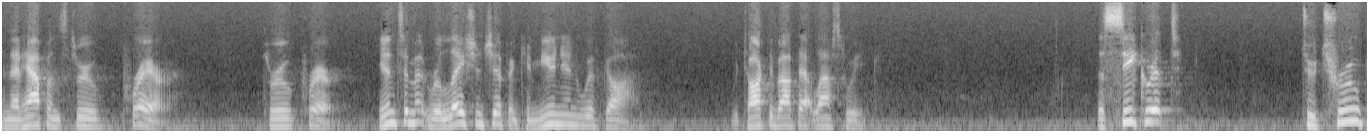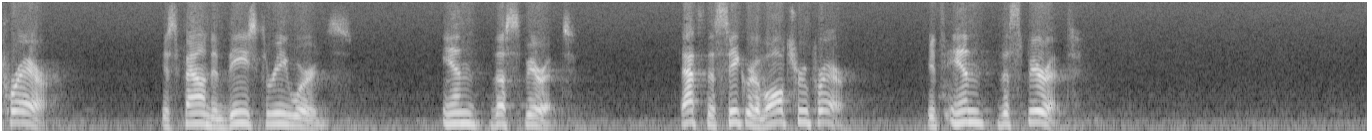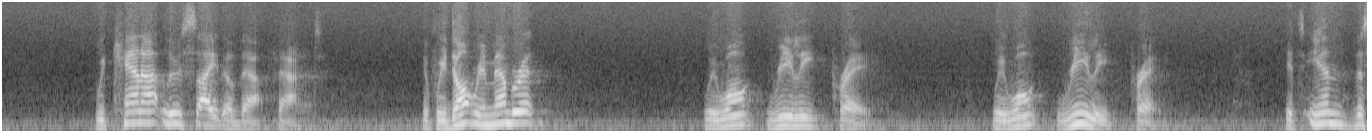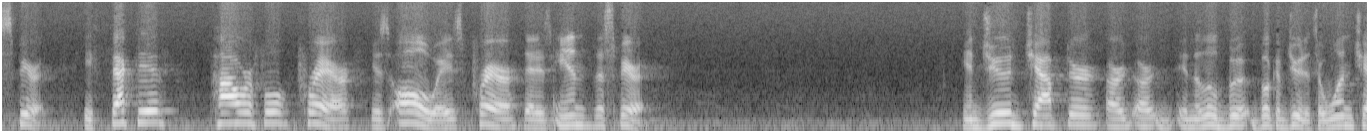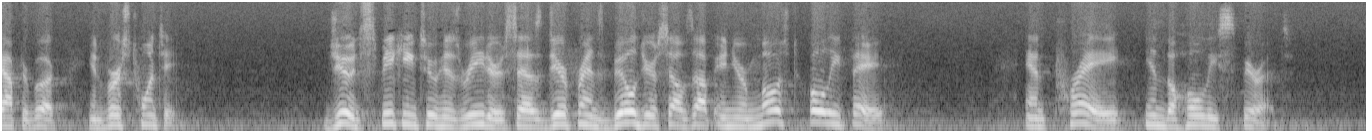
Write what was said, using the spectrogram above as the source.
And that happens through prayer. Through prayer. Intimate relationship and communion with God. We talked about that last week. The secret to true prayer is found in these three words in the Spirit. That's the secret of all true prayer. It's in the Spirit. We cannot lose sight of that fact. If we don't remember it, we won't really pray. We won't really pray. It's in the Spirit. Effective, powerful prayer is always prayer that is in the Spirit. In Jude chapter, or, or in the little book of Jude, it's a one chapter book, in verse 20, Jude, speaking to his readers, says, Dear friends, build yourselves up in your most holy faith and pray in the Holy Spirit.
